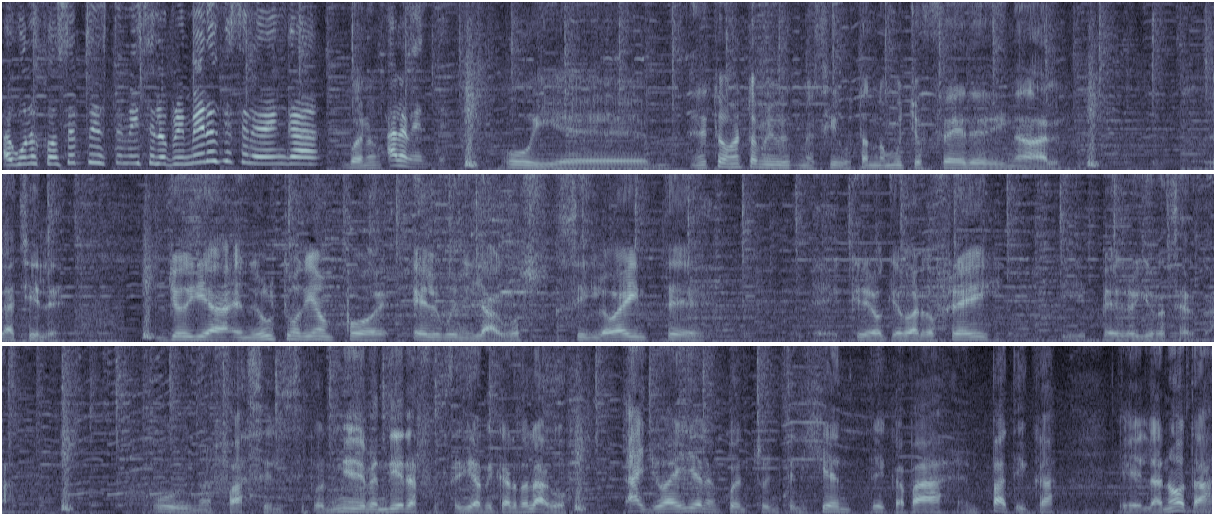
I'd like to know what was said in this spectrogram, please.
algunos conceptos y usted me dice lo primero que se le venga Bueno, a la mente. uy, eh, en este momento me, me sigue gustando mucho Federer y Nadal, la Chile. Yo diría en el último tiempo Elwin y Lagos, siglo XX, eh, creo que Eduardo Frey y Pedro Aguirre Cerda. Uy, no es fácil, si por mí dependiera sería Ricardo Lagos. Ah, yo a ella la encuentro inteligente, capaz, empática. Eh, la nota,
